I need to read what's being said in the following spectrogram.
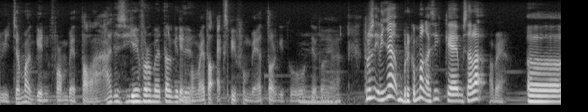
Witcher mah gain from battle aja sih. Game from battle gitu. Gain ya. from battle, XP from battle gitu Hmm. jatuhnya. Terus ininya berkembang gak sih? Kayak misalnya Apa ya? eh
